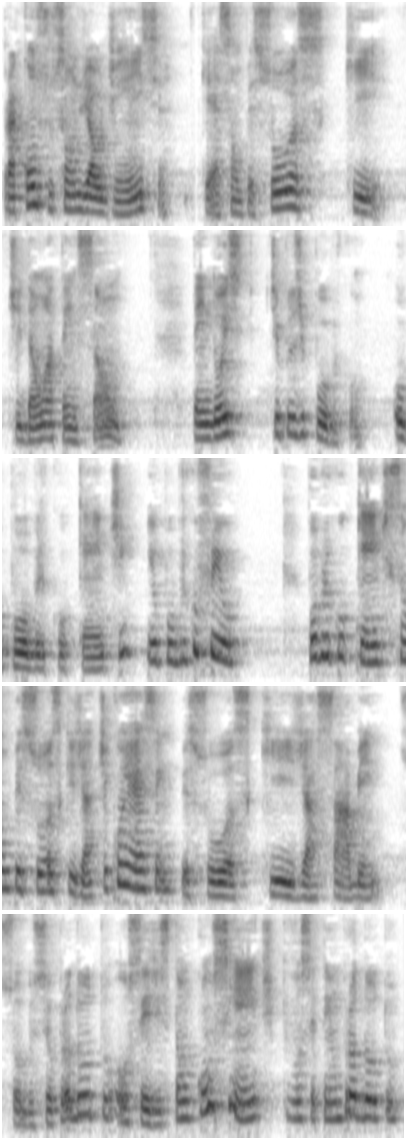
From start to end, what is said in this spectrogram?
Para construção de audiência, que é, são pessoas que te dão atenção, tem dois tipos de público: o público quente e o público frio. Público quente são pessoas que já te conhecem, pessoas que já sabem sobre o seu produto, ou seja, estão conscientes que você tem um produto,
